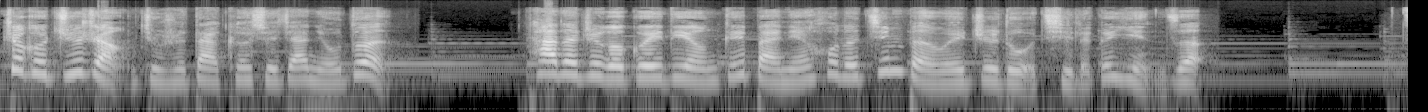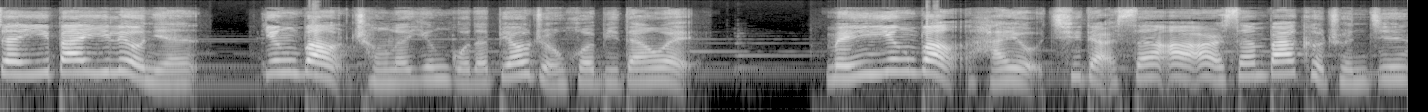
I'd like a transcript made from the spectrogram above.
这个局长就是大科学家牛顿。他的这个规定给百年后的金本位制度起了个引子。在1816年，英镑成了英国的标准货币单位。每一英镑含有七点三二二三八克纯金，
